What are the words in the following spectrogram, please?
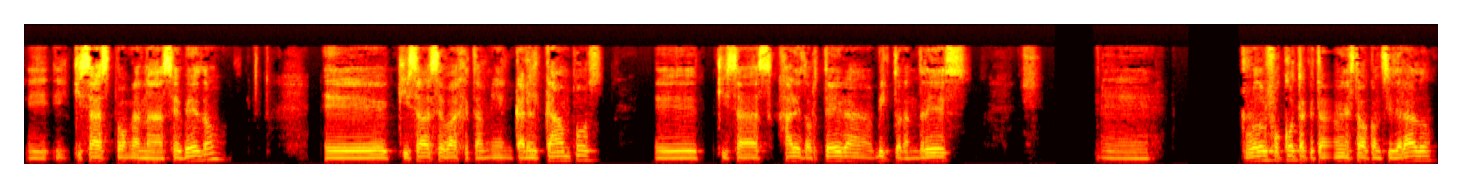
y, y quizás pongan a Acevedo, eh, quizás se baje también Karel Campos, eh, quizás Jared Ortega, Víctor Andrés, eh, Rodolfo Cota, que también estaba considerado,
